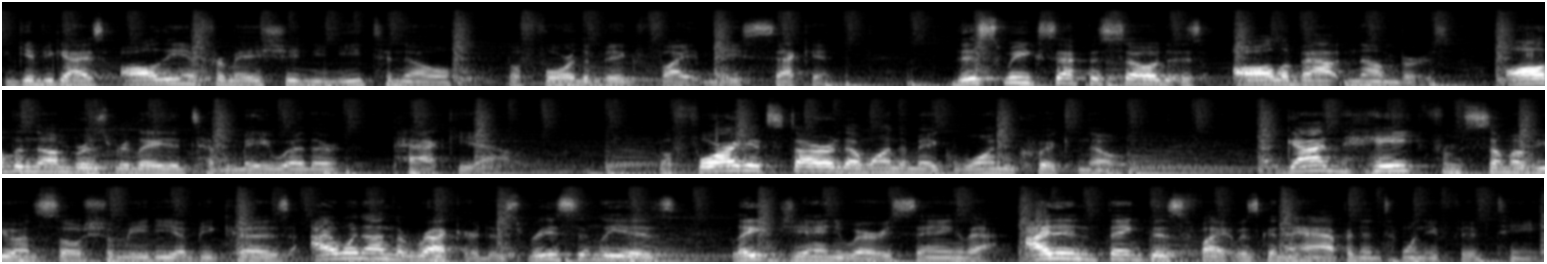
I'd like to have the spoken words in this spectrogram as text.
and give you guys all the information you need to know before the big fight May 2nd. This week's episode is all about numbers, all the numbers related to Mayweather Pacquiao. Before I get started, I want to make one quick note. I've gotten hate from some of you on social media because I went on the record as recently as late January saying that I didn't think this fight was going to happen in 2015.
